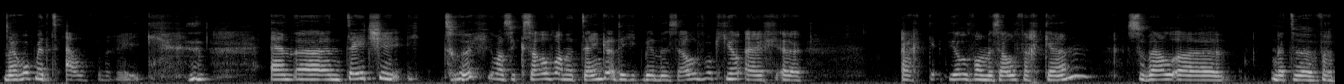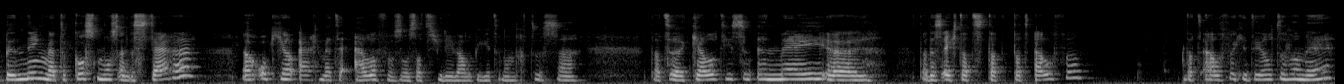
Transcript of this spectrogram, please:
maar ook met het elfenrijk. en een tijdje terug was ik zelf aan het denken dat ik bij mezelf ook heel erg, veel van mezelf herken. Zowel met de verbinding met de kosmos en de sterren, maar ook heel erg met de elfen, zoals dat jullie wel weten ondertussen. Dat uh, Keltische in mij, dat is echt dat, dat, dat elfen, dat van mij.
